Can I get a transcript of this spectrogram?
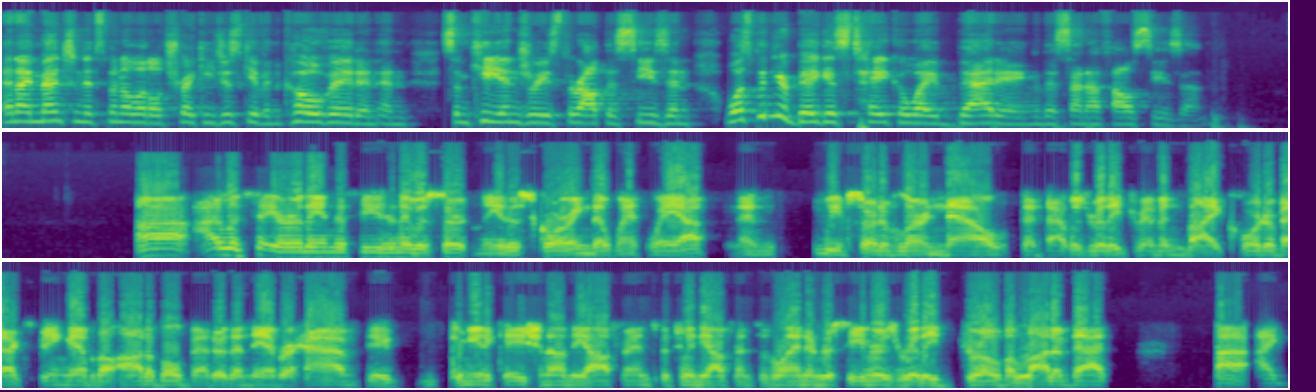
and I mentioned it's been a little tricky just given COVID and, and some key injuries throughout the season. What's been your biggest takeaway betting this NFL season? Uh, I would say early in the season, it was certainly the scoring that went way up. And we've sort of learned now that that was really driven by quarterbacks being able to audible better than they ever have. The communication on the offense between the offensive line and receivers really drove a lot of that. Uh, I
